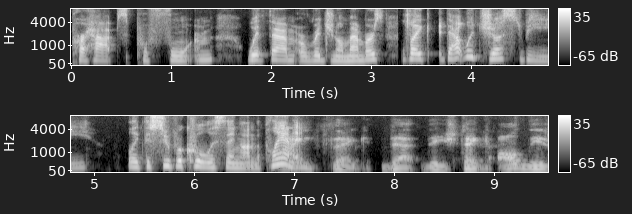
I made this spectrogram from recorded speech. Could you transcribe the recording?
perhaps perform with them original members. Like that would just be like the super coolest thing on the planet. I think that they should take all these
